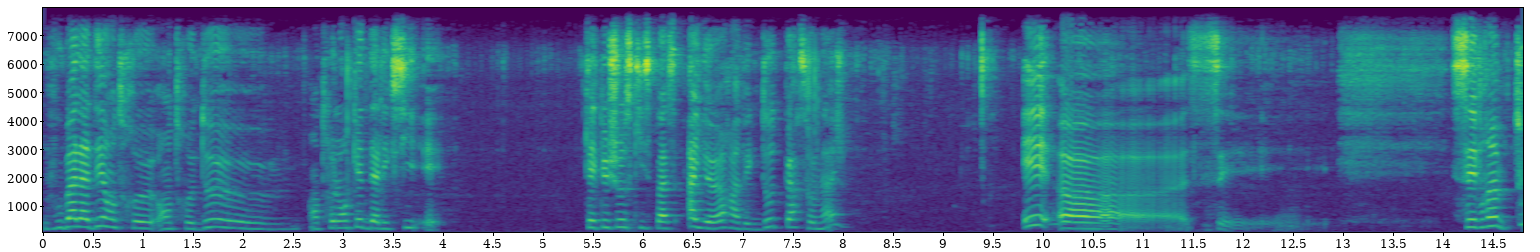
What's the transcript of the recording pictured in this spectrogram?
vous balader entre, entre deux, entre l'enquête d'Alexis et quelque chose qui se passe ailleurs avec d'autres personnages. Et euh, c'est c'est tout,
